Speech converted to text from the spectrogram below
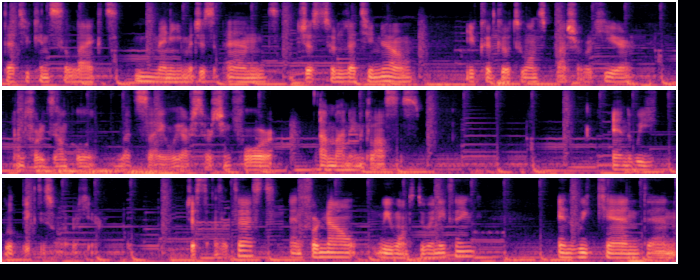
that you can select many images and just to let you know, you could go to Unsplash over here and for example, let's say we are searching for a man in glasses. And we will pick this one over here, just as a test. And for now, we won't do anything. And we can then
